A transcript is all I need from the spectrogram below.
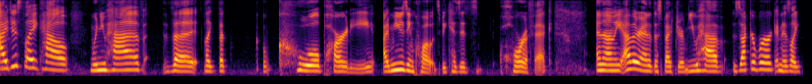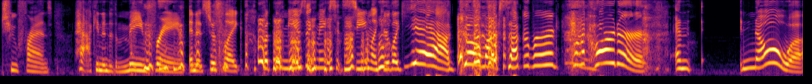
I just like how when you have the like the cool party, I'm using quotes because it's horrific. And on the other end of the spectrum, you have Zuckerberg and his like two friends hacking into the mainframe. and it's just like, but the music makes it seem like you're like, yeah, go Mark Zuckerberg, hack harder. And no,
